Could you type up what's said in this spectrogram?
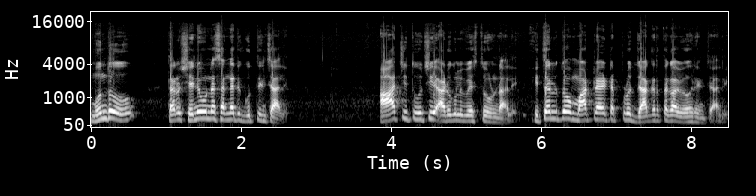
ముందు తను శని ఉన్న సంగతి గుర్తించాలి. ఆచితూచి అడుగులు వేస్తూ ఉండాలి. ఇతరులతో మాట్లాడేటప్పుడు జాగ్రత్తగా వ్యవహరించాలి.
